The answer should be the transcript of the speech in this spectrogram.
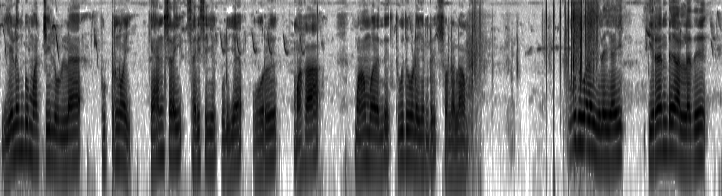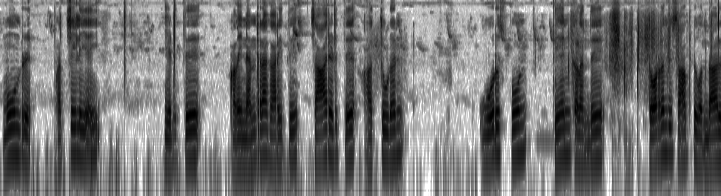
எலும்பு மச்சில் உள்ள புற்றுநோய் கேன்சரை சரி செய்யக்கூடிய ஒரு மகா மாமருந்து தூதுவளை என்று சொல்லலாம். தூதுவளை இலையை இரண்டு அல்லது மூன்று பச்சை இலையை எடுத்து அதை நன்றாக அரைத்து சாறு எடுத்து அத்துடன் ஒரு ஸ்பூன் தேன் கலந்து தொடர்ந்து சாப்பிட்டு வந்தால்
